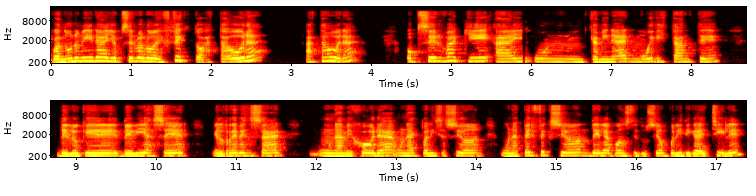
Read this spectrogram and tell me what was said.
cuando uno mira y observa los efectos hasta ahora, hasta ahora, observa que hay un caminar muy distante de lo que debía ser el repensar una mejora, una actualización, una perfección de la constitución política de Chile,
